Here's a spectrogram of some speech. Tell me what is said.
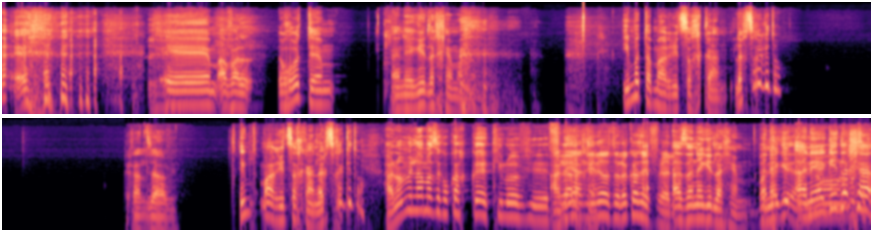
אמ, אבל רותם, אני אגיד לכם מה. אם אתה מעריץ שחקן, לך תשחק איתו. ערן זהבי. אם אתה מעריץ שחקן, לך תשחק איתו. אני לא מבין למה זה כל כך אה, כאילו הפריע אני, לכם. אני לא, זה לא כזה הפריע לי. אז אני אגיד לכם. אני תגיד, אגיד- אני אני לא- אגיד לא לכם,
